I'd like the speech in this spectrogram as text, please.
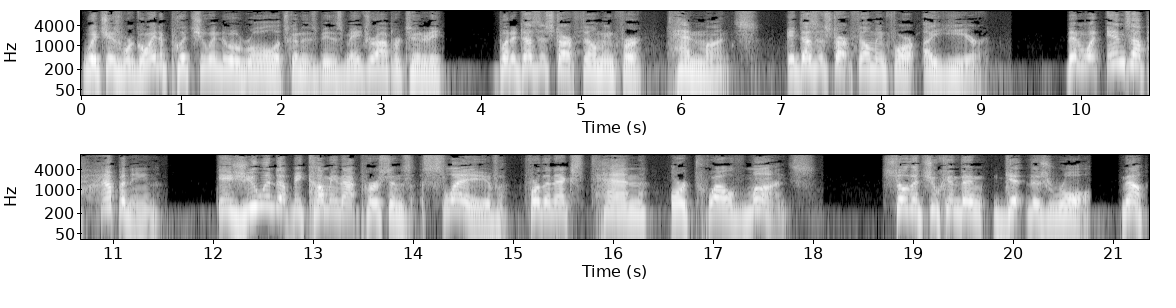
which is we're going to put you into a role. It's going to be this major opportunity, but it doesn't start filming for 10 months. It doesn't start filming for a year then what ends up happening is you end up becoming that person's slave for the next 10 or 12 months so that you can then get this role. Now,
